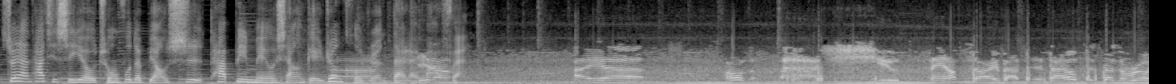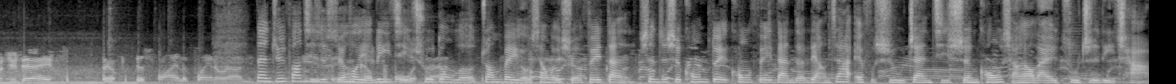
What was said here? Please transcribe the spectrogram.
虽然他其实也有重复的表示，他并没有想给任何人带来麻烦。I, uh, hold on. Shoot, man, I'm sorry about this. I hope this doesn't ruin your day. 但军方其实随后也立即出动了装备有响尾蛇飞弹，甚至是空对空飞弹的两架 F 十五战机升空，想要来阻止理查。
